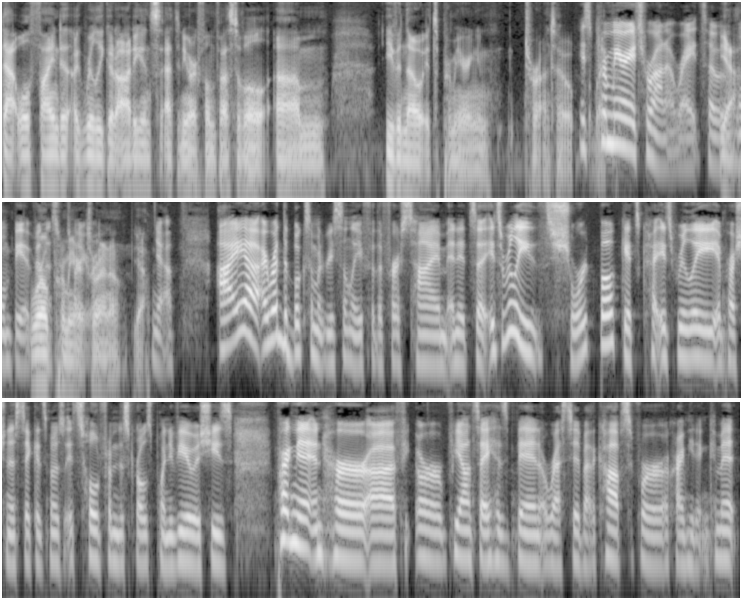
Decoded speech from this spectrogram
that will find a really good audience at the New York Film Festival, um, even though it's premiering in Toronto. It's like, premiere at Toronto, right? So yeah, it won't be at world Venice, premiere at right Toronto. Yeah. Yeah, I uh, I read the book somewhat recently for the first time, and it's a it's a really short book. It's it's really impressionistic. It's most it's told from this girl's point of view as she's pregnant and her uh, f- or fiance has been arrested by the cops for a crime he didn't commit.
